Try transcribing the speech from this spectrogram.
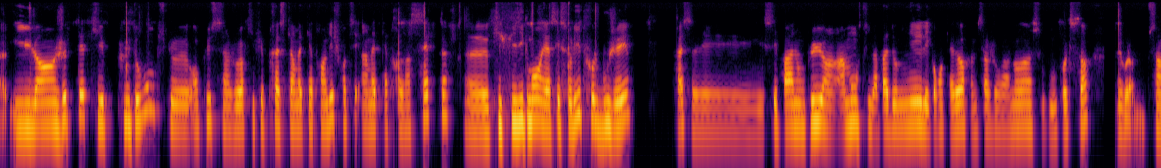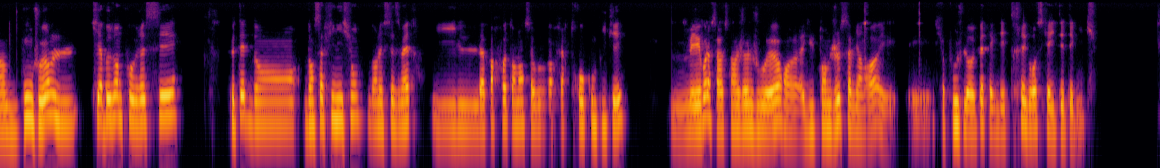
Euh, il a un jeu de tête qui est plutôt bon, puisque en plus c'est un joueur qui fait presque 1m90, je crois que c'est 1m87, euh, qui physiquement est assez solide, faut le bouger. Après, c'est pas non plus un, monstre, il va pas dominer les grands cadors comme Sergio Ramos ou, quoi que ce soit. Mais voilà, c'est un bon joueur qui a besoin de progresser, peut-être dans, dans sa finition dans les 16 mètres. Il a parfois tendance à vouloir faire trop compliqué. Mais voilà, ça reste un jeune joueur. Euh, avec du temps de jeu, ça viendra. Et, et surtout, je le répète, avec des très grosses qualités techniques.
